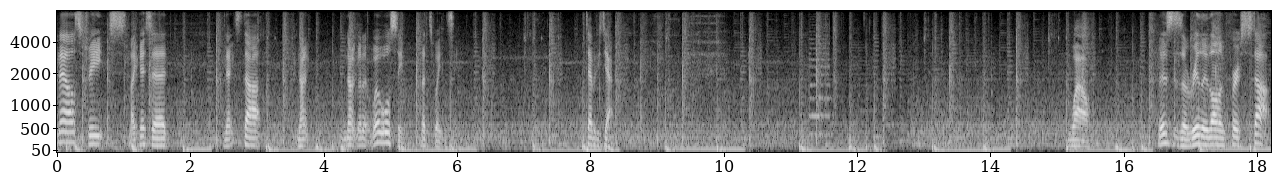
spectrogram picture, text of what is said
Canal Street, like I said. Next stop. Not not gonna well we'll see. Let's wait and see. Tappity tap. Wow. This is a really long first stop.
